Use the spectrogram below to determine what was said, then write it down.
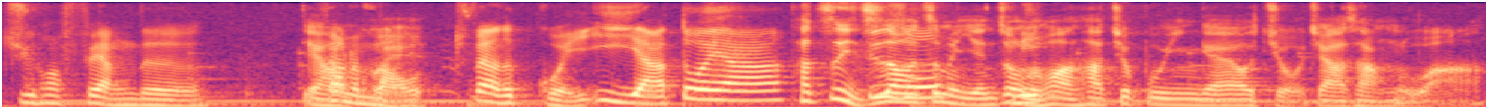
句话非常的非常的吊矛，非常的诡异啊，对啊，他自己知道这么严重的话，他就不应该要酒驾上路啊。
